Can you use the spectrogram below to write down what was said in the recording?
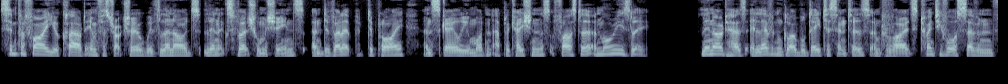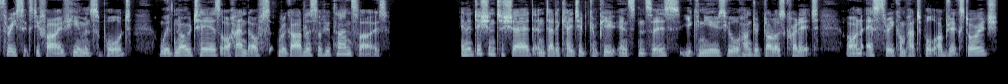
Simplify your cloud infrastructure with Linode's Linux virtual machines and develop, deploy, and scale your modern applications faster and more easily. Linode has 11 global data centers and provides 24 7 365 human support with no tiers or handoffs regardless of your plan size. In addition to shared and dedicated compute instances, you can use your $100 credit on S3 compatible object storage,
